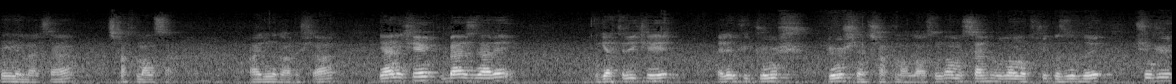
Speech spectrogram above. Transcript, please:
nə etməlisən? Çıxartmalısan. Aydın qardaşlar. Yəni ki, bəziləri gətirir ki, elə ki, gümüş, gümüşlə çıxartmaq lazımdır, amma səhih olan odur ki, qızıldır. Çünki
